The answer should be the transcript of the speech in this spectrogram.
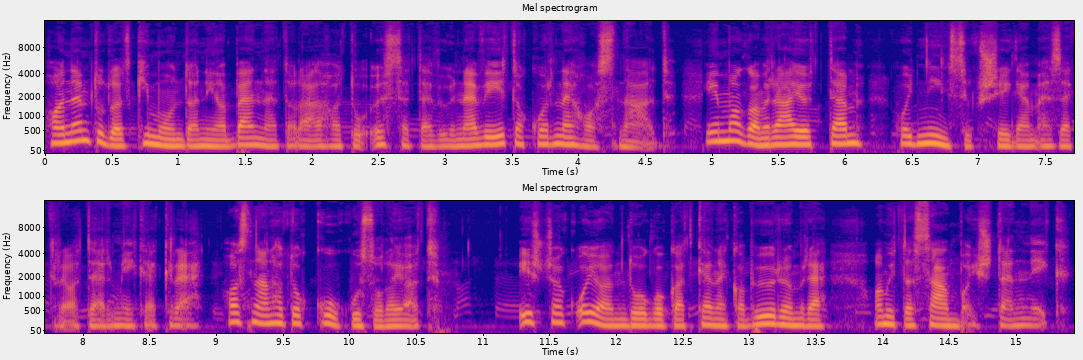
Ha nem tudod kimondani a benne található összetevő nevét, akkor ne használd. Én magam rájöttem, hogy nincs szükségem ezekre a termékekre. Használhatok kókuszolajat, és csak olyan dolgokat kenek a bőrömre, amit a számba is tennék.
